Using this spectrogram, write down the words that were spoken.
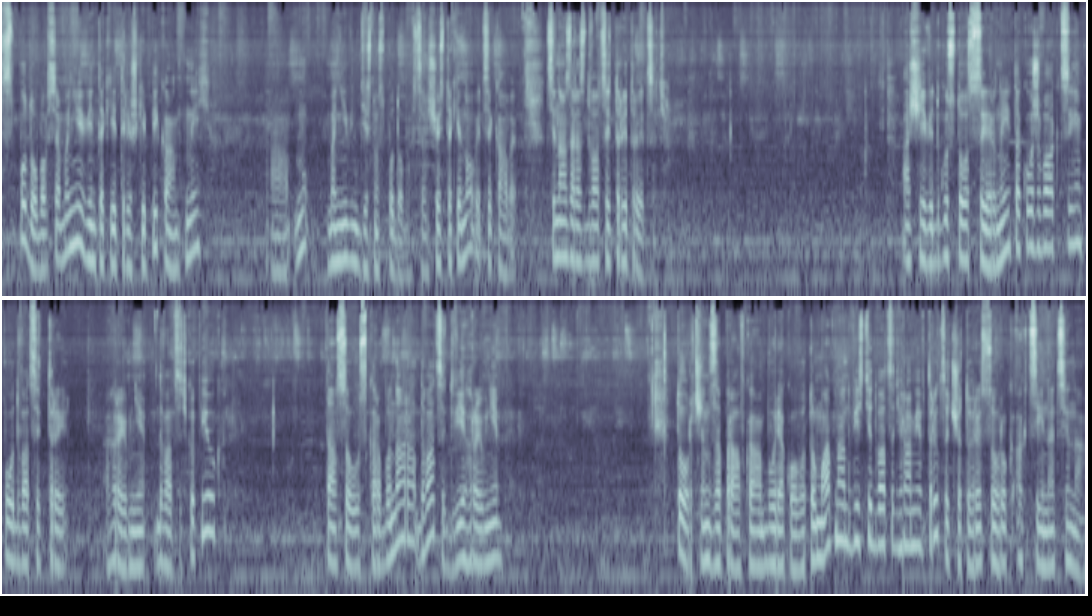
Сподобався мені, він такий трішки пікантний. Ну, Мені він дійсно сподобався. Щось таке нове, цікаве. Ціна зараз 23,30. А ще від густо сирний також в акції по 23 гривні 20 копійок. Та соус карбонара 22 гривні. Торчин заправка буряково-томатна 220 грамів 34,40 акційна ціна.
